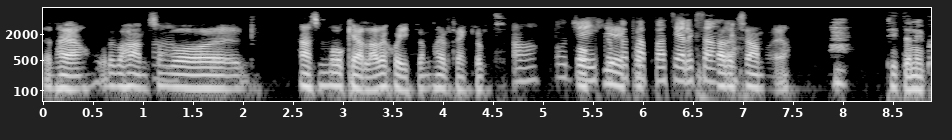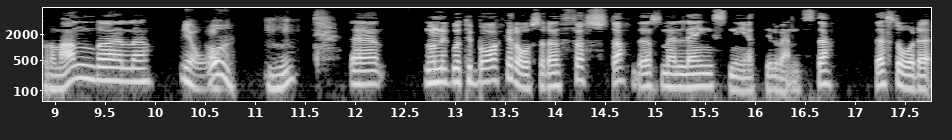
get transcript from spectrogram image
den här. Och det var han som Ja. var... Eh, han som åkallade skiten helt enkelt. Ja. Och Jacob, är Jacob. pappa till Alexandra. Alexandra ja. Tittar ni på de andra eller? Ja. Mm. Eh, om ni går tillbaka då, så den första, den som är längst ner till vänster. Där står det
